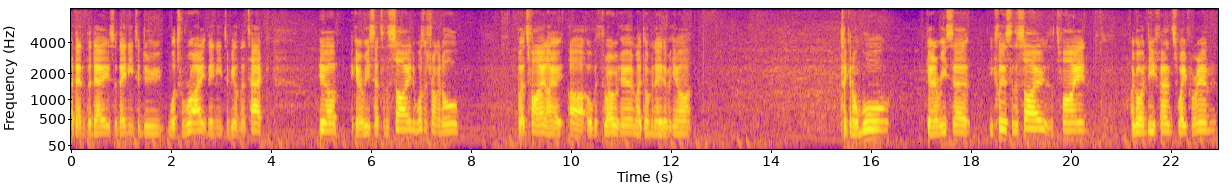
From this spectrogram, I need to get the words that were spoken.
at the end of the day. So they need to do what's right. They need to be on the attack. Here, get a reset to the side. It wasn't strong at all. But it's fine. I uh, overthrow him. I dominate him here. Taking on wall. Get a reset. He clears to the side. That's fine. I go in defense. Wait for him.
